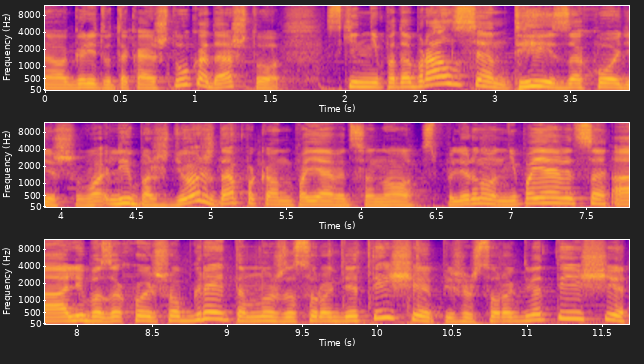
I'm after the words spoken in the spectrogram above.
Э, говорит вот такая штука, да, что скин не подобрался, ты заходишь, либо ждешь, да, пока он появится, но спойлерну, он не появится, а либо заходишь в апгрейд, там нужно 42 тысячи, пишешь 42 тысячи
